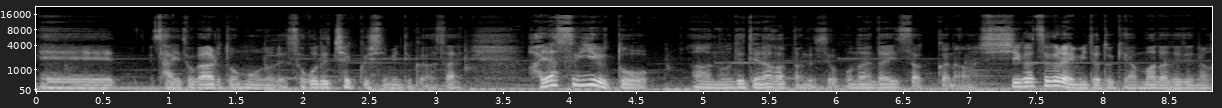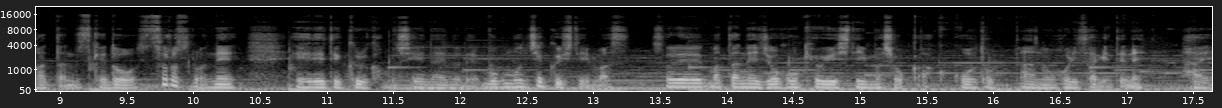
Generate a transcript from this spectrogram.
えー、サイトがあると思うのでそこでチェックしてみてください早すぎるとあの出てなかったんですよ。この間いつだっかな。7月ぐらい見た時はまだ出てなかったんですけどそろそろね、えー、出てくるかもしれないので僕もチェックしています。それまたね情報共有してみましょうか。ここをとあの掘り下げてね。はい、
